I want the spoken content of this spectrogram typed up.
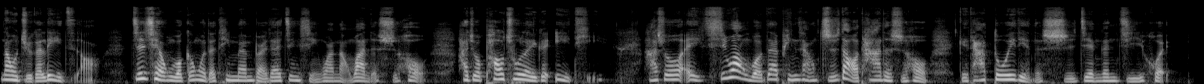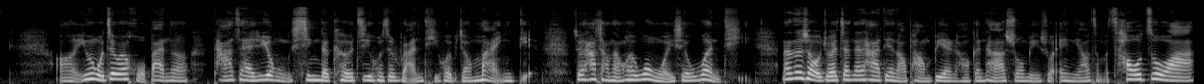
那我举个例子哦，之前我跟我的 team member 在进行 one on one 的时候，他就抛出了一个议题，他说：“哎，希望我在平常指导他的时候，给他多一点的时间跟机会。”啊、因为我这位伙伴呢，他在用新的科技或是软体会比较慢一点，所以他常常会问我一些问题。那那时候我就会站在他的电脑旁边，然后跟他说明说：“诶，你要怎么操作啊？”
